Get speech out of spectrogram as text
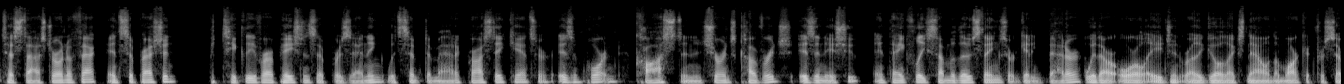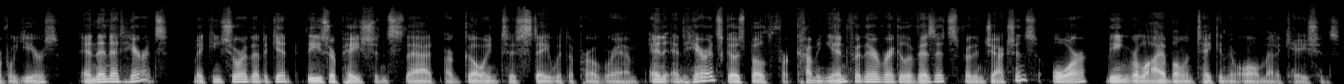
testosterone effect and suppression particularly for our patients that are presenting with symptomatic prostate cancer is important. Cost and insurance coverage is an issue. And thankfully, some of those things are getting better with our oral agent, relugolix, now on the market for several years. And then adherence. Making sure that, again, these are patients that are going to stay with the program. And adherence goes both for coming in for their regular visits for the injections or being reliable and taking their oral medications.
